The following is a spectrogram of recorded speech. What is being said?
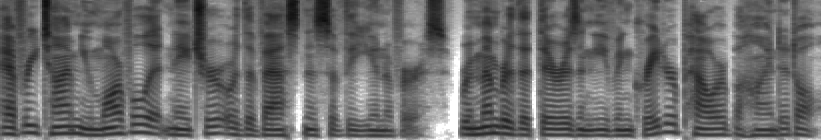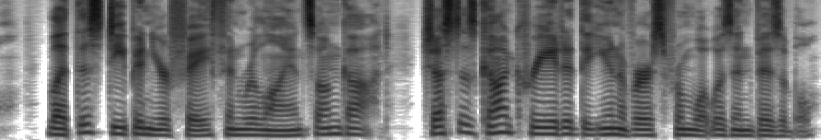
Every time you marvel at nature or the vastness of the universe, remember that there is an even greater power behind it all. Let this deepen your faith and reliance on God. Just as God created the universe from what was invisible,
